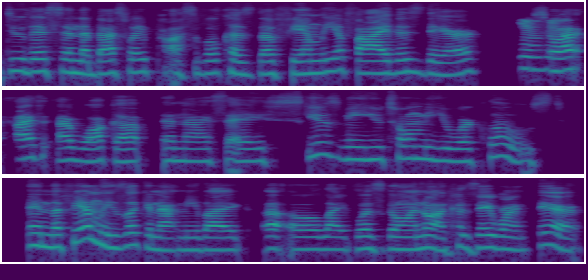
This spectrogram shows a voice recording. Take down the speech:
do this in the best way possible because the family of five is there. Mm-hmm. So I, I I walk up and I say, "Excuse me, you told me you were closed." And the family's looking at me like, "Uh oh, like what's going on?" Because they weren't there.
